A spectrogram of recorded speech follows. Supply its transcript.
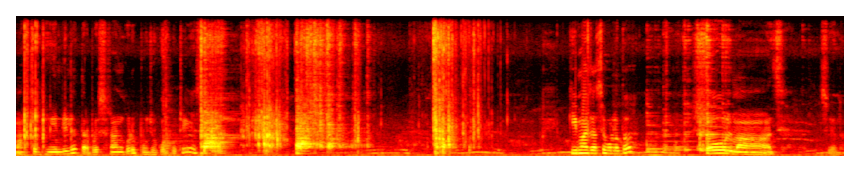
মাছটা ধুয়ে নিলে তারপরে স্নান করে পুজো করব, ঠিক আছে? কি মাছ আছে বলো তো? শোল মাছ। চলো।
